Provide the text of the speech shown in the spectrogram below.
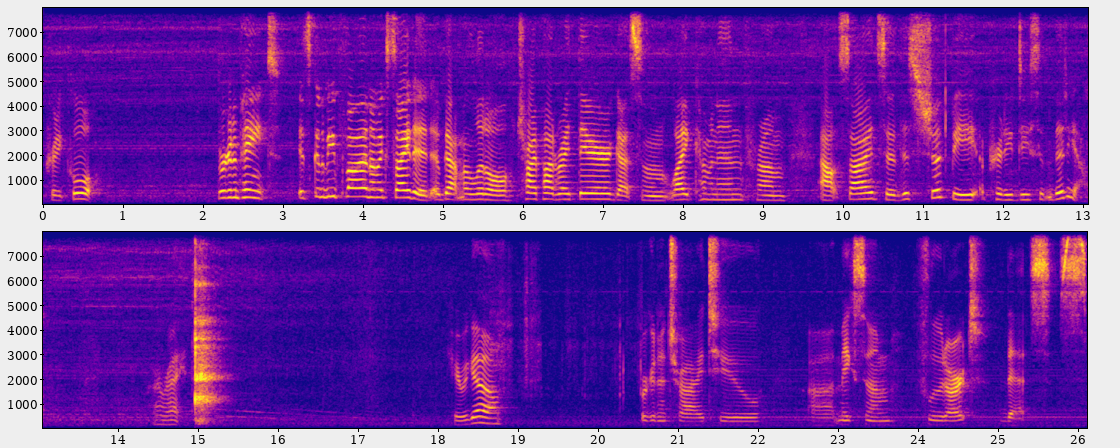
Pretty cool. We're gonna paint. It's gonna be fun. I'm excited. I've got my little tripod right there. Got some light coming in from outside. So this should be a pretty decent video. All right. Here we go. We're gonna try to uh, make some fluid art that's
